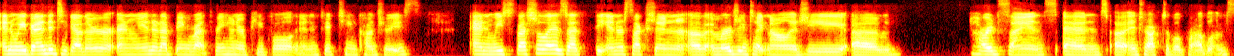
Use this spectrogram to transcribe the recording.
and we banded together and we ended up being about 300 people in 15 countries and we specialized at the intersection of emerging technology um, hard science and uh, intractable problems.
